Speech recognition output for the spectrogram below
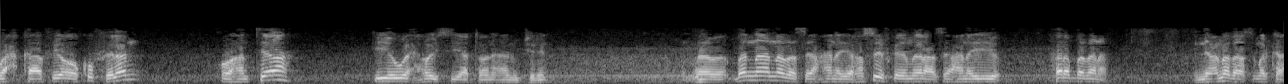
wax kaafiya oo ku filan oo hanti ah iyo wax hoy siyaatoona aanu jirin banaanada seexanaya rasiifka iyo meelaha seexanaya iyo fara badana nicmadaas marka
